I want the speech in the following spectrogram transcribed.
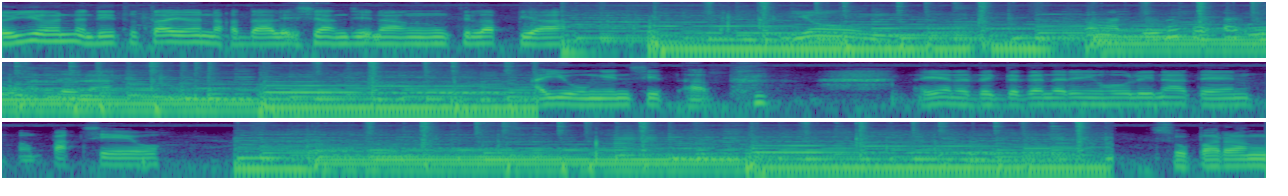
So yun, nandito tayo, nakadali si Angie ng tilapia. Yun, Pangatlo na to. Ay, oh. ano na. Ayungin sit up. Ayan, nadagdagan na rin yung huli natin. Pang paksiw. So parang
